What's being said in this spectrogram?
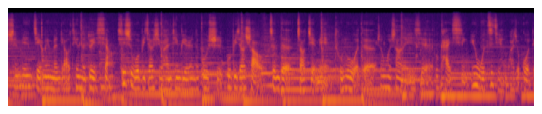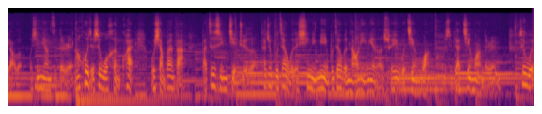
身边姐妹们聊天的对象。其实我比较喜欢听别人的故事，我比较少真的找姐妹吐露我的生活上的一些不开心，因为我自己很快就过掉了，我是那样子的人。然后或者是我很快，我想办法。把这个事情解决了，他就不在我的心里面，也不在我的脑里面了，所以我健忘，我是比较健忘的人，所以我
